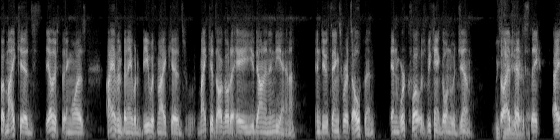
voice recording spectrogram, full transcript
But my kids, the other thing was, I haven't been able to be with my kids. My kids all go to AAU down in Indiana. and do things where it's open and we're closed. We can't go into a gym. We so I've had to stay I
